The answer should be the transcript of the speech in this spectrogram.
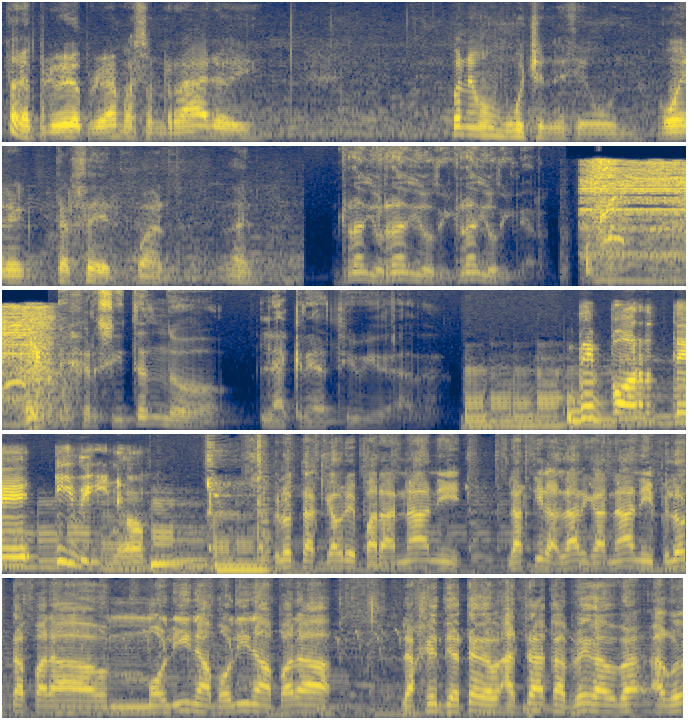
Todos los primeros programas son raros y ponemos mucho en el segundo, o en el tercer, cuarto. Dale. Radio Radio Di- Radio Dealer. Ejercitando la creatividad. Deporte y vino. Pelota que abre para Nani, la tira larga Nani, pelota para Molina, Molina para la gente ataca, ataca, pega, ¡Gol!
